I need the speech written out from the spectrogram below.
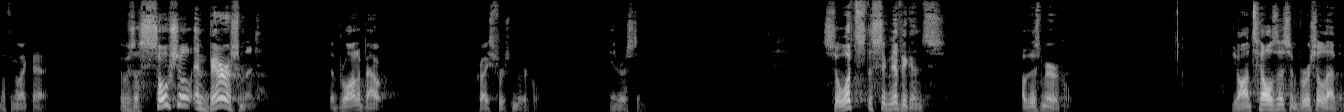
Nothing like that. It was a social embarrassment that brought about Christ's first miracle. Interesting. So, what's the significance of this miracle? John tells us in verse 11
